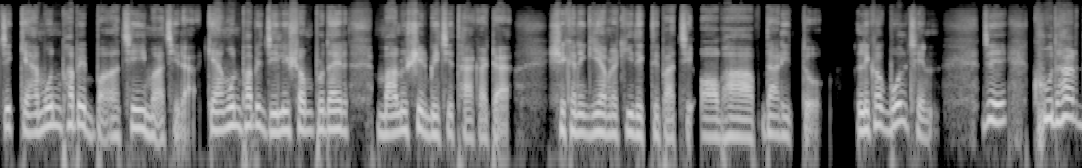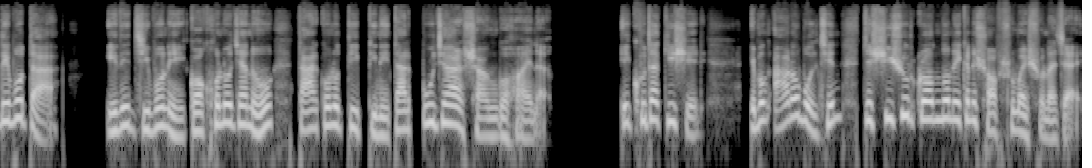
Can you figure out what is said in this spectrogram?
যে কেমনভাবে বাঁচে এই মাঝিরা, কেমনভাবে জেলে সম্প্রদায়ের মানুষের বেঁচে থাকাটা। সেখানে গিয়ে আমরা কি দেখতে পাচ্ছি? অভাব, দারিদ্র্য। লেখক বলছেন যে ক্ষুধার দেবতা এদের জীবনে কখনো যেন তার কোনো তৃপ্তি নেই, তার পূজার সাঙ্গ হয় না। এই ক্ষুধা কিসের? এবং আরও বলছেন যে শিশুর ক্রন্দন এখানে সবসময় শোনা যায়।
